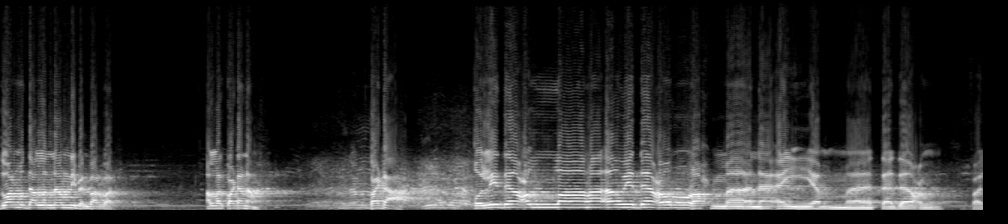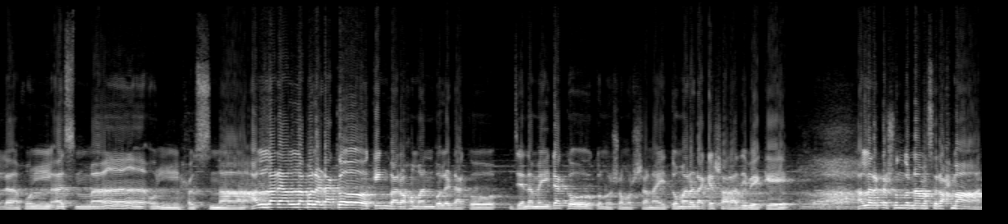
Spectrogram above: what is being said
দোয়ার মধ্যে আল্লাহর নাম নিবেন বারবার আল্লাহর কয়টা নাম কয়টা قل ادعوا الله أو ادعوا الرحمن أيما تدعوا فله الأسماء الحسنى আল্লাহ রে আল্লাহ বলে ডাকো কিংবা রহমান বলে ডাকো যে নামেই ডাকো কোনো সমস্যা নাই তোমার ডাকে সাড়া দিবে কে আল্লাহর একটা সুন্দর নাম আছে রহমান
